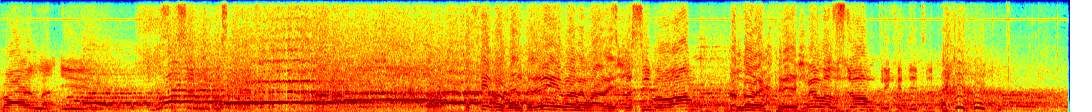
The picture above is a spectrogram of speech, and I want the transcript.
правильно и со всеми достоинствами. Спасибо за интервью, Иван Иванович. Спасибо вам. До новых встреч. Мы вас ждем, приходите.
